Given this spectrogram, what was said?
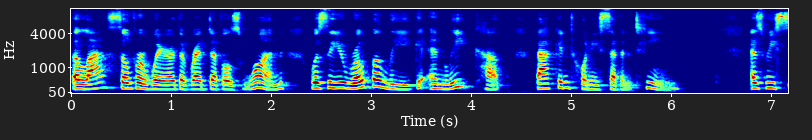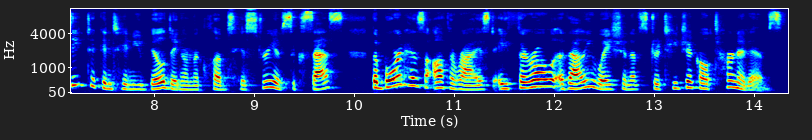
The last silverware the Red Devils won was the Europa League and League Cup back in 2017. As we seek to continue building on the club's history of success, the board has authorized a thorough evaluation of strategic alternatives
